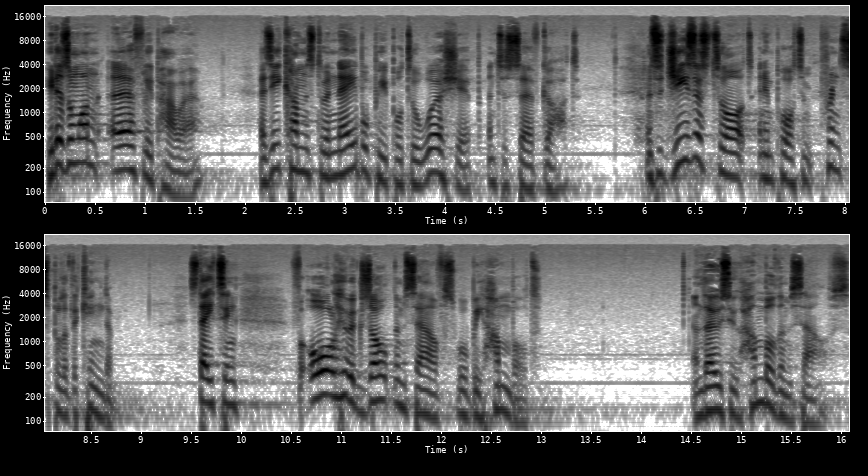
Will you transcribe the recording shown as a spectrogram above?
He doesn't want earthly power as he comes to enable people to worship and to serve God. And so Jesus taught an important principle of the kingdom, stating, For all who exalt themselves will be humbled, and those who humble themselves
